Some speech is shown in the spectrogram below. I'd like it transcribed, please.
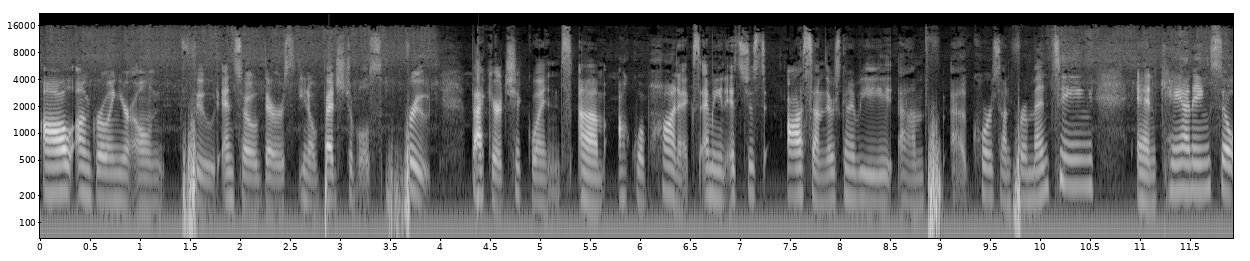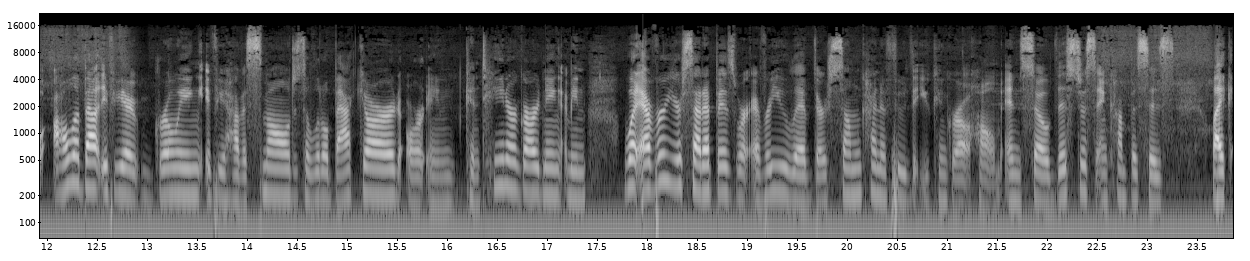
all on growing your own food. And so there's you know vegetables, fruit, backyard chickens, um, aquaponics. I mean, it's just awesome. There's going to be um, a course on fermenting and canning. So, all about if you're growing, if you have a small, just a little backyard or in container gardening. I mean, whatever your setup is, wherever you live, there's some kind of food that you can grow at home. And so, this just encompasses like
